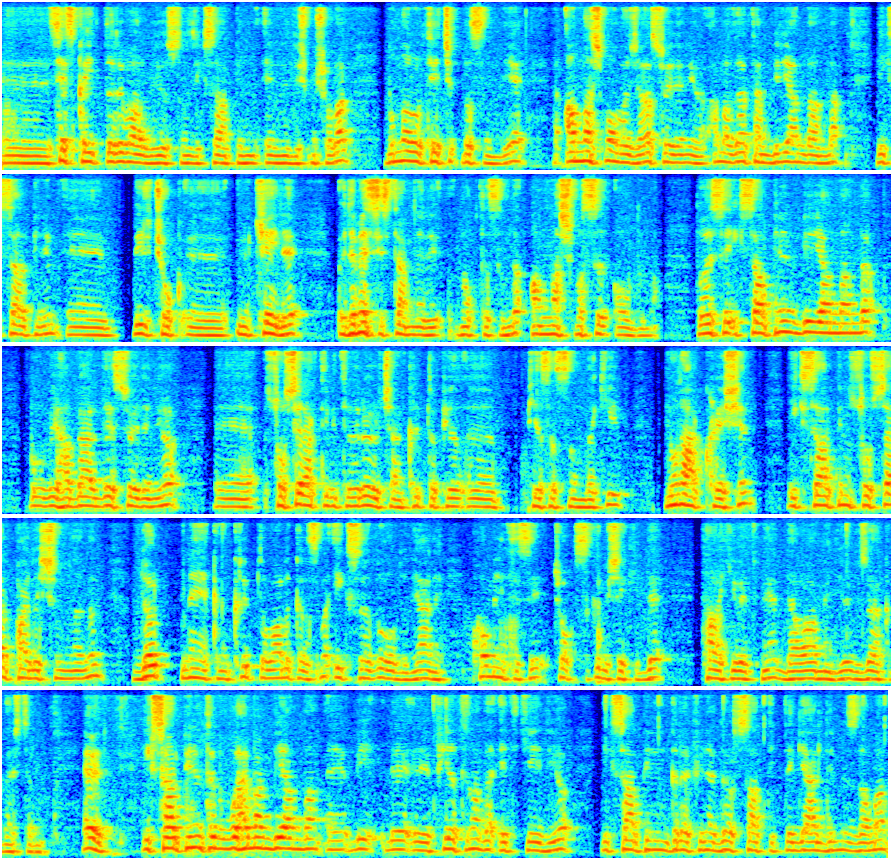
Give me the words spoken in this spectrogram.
e, ses kayıtları var biliyorsunuz XRP'nin eline düşmüş olan. Bunlar ortaya çıkmasın diye anlaşma olacağı söyleniyor. Ama zaten bir yandan da XRP'nin e, birçok ülkeyle ödeme sistemleri noktasında anlaşması olduğunu. Dolayısıyla XRP'nin bir yandan da bu bir haberde söyleniyor. E, sosyal aktiviteleri ölçen kripto piy- e, piyasasındaki Lunar Crash'in XRP'nin sosyal paylaşımlarının 4000'e yakın kripto varlık arasında ilk sırada olduğunu yani komünitesi çok sıkı bir şekilde takip etmeye devam ediyor güzel arkadaşlarım. Evet XRP'nin tabi bu hemen bir yandan e, bir de e, fiyatına da etki ediyor. XRP'nin grafiğine 4 saatlikte geldiğimiz zaman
